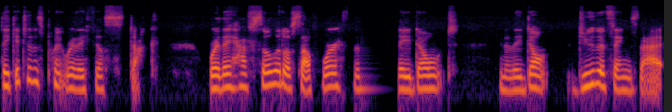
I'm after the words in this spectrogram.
they get to this point where they feel stuck, where they have so little self-worth that they don't, you know, they don't do the things that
